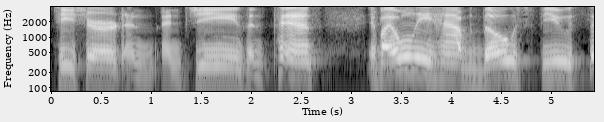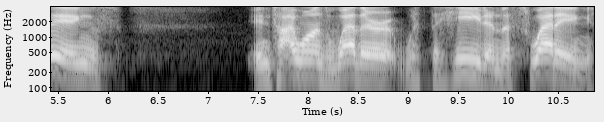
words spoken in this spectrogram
t shirt and, and jeans and pants. If I only have those few things in Taiwan's weather with the heat and the sweating,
